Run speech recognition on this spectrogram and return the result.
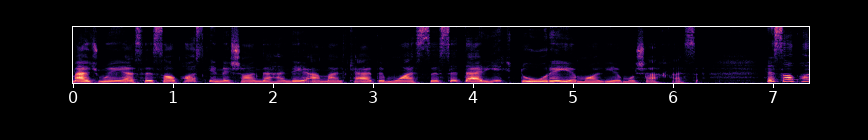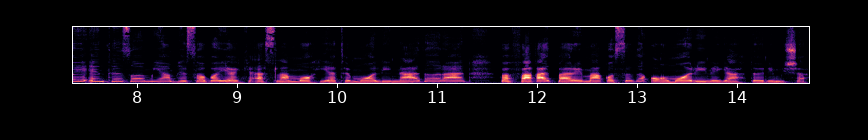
مجموعه از حساب هاست که نشان دهنده عملکرد مؤسسه در یک دوره مالی مشخصه. حساب های انتظامی هم حسابایی که اصلا ماهیت مالی ندارن و فقط برای مقاصد آماری نگهداری میشن.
